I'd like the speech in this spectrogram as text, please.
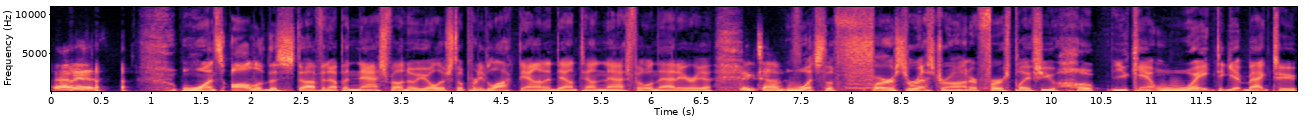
That is. Once all of this stuff, and up in Nashville, I know y'all are still pretty locked down in downtown Nashville in that area. Big time. What's the first restaurant or first place you hope you can't wait to get back to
